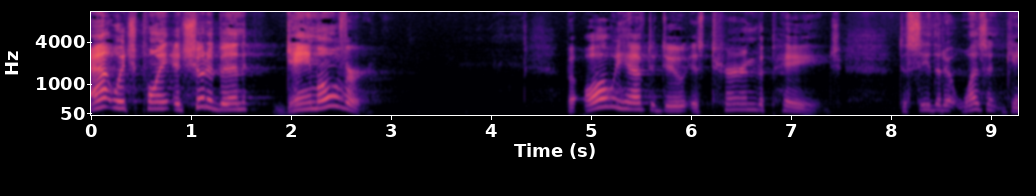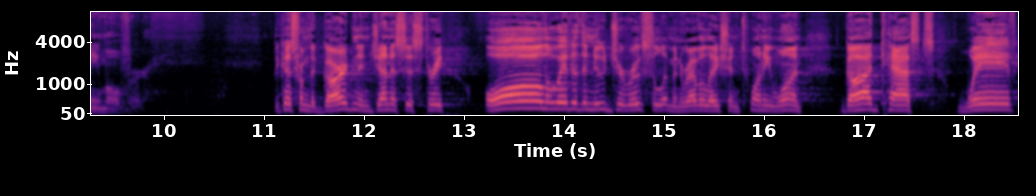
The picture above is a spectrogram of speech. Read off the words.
At which point it should have been game over. But all we have to do is turn the page to see that it wasn't game over. Because from the garden in Genesis 3 all the way to the New Jerusalem in Revelation 21, God casts wave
